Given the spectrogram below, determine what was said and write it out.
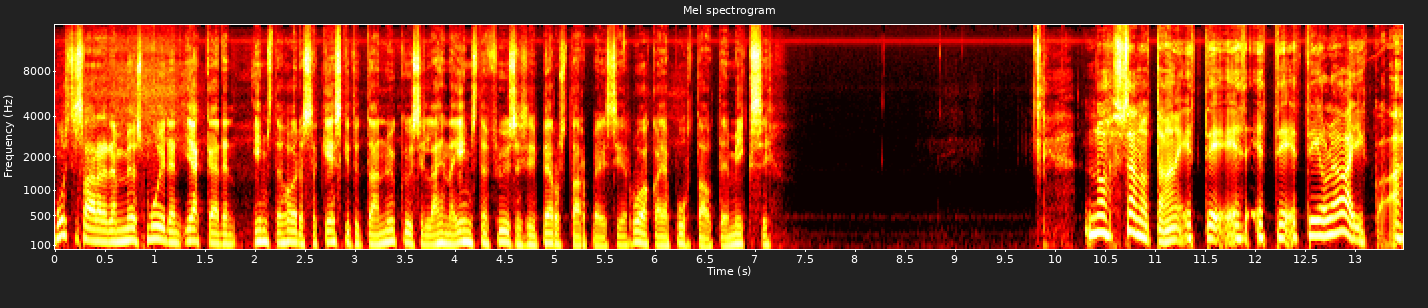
Muistisairaiden myös muiden iäkkäiden ihmisten hoidossa keskitytään nykyisin lähinnä ihmisten fyysisiin perustarpeisiin, ruoka- ja puhtauteen. Miksi? No sanotaan, että et, et, et ei ole aikaa.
